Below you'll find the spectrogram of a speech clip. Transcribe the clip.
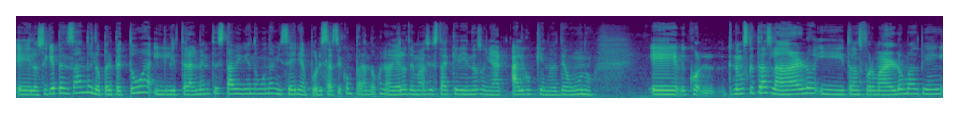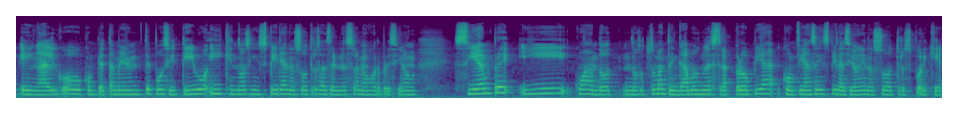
eh, lo sigue pensando y lo perpetúa y literalmente está viviendo en una miseria por estarse comparando con la vida de los demás y estar queriendo soñar algo que no es de uno. Eh, tenemos que trasladarlo y transformarlo más bien en algo completamente positivo y que nos inspire a nosotros a ser nuestra mejor versión siempre y cuando nosotros mantengamos nuestra propia confianza e inspiración en nosotros porque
